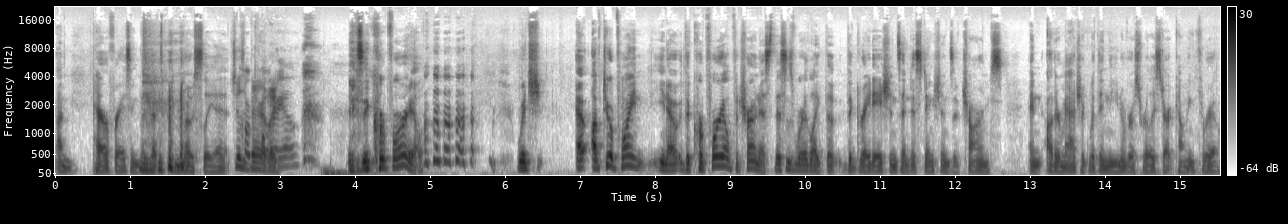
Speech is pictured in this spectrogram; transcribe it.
I'm paraphrasing, but that's mostly it. Just barely. Corporeal. Is it corporeal? Which, up to a point, you know, the corporeal Patronus. This is where like the the gradations and distinctions of charms and other magic within the universe really start coming through.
